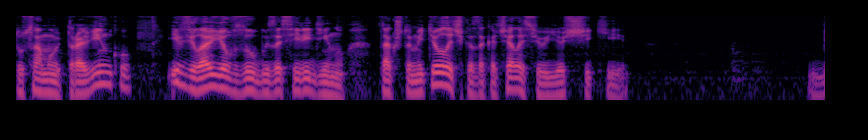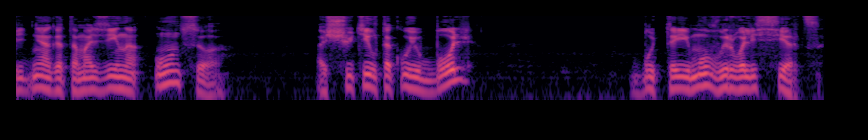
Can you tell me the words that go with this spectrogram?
ту самую травинку и взяла ее в зубы за середину, так что метелочка закачалась у ее щеки. Бедняга Тамазина Унцио ощутил такую боль, будто ему вырвали сердце.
